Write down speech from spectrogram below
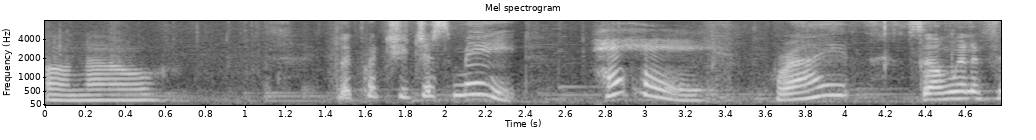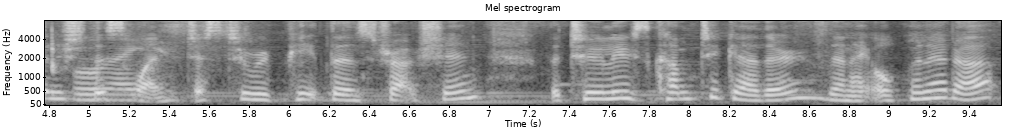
Oh no. Look what you just made, Hey. right? So I'm going to finish this one just to repeat the instruction. The two leaves come together, then I open it up,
